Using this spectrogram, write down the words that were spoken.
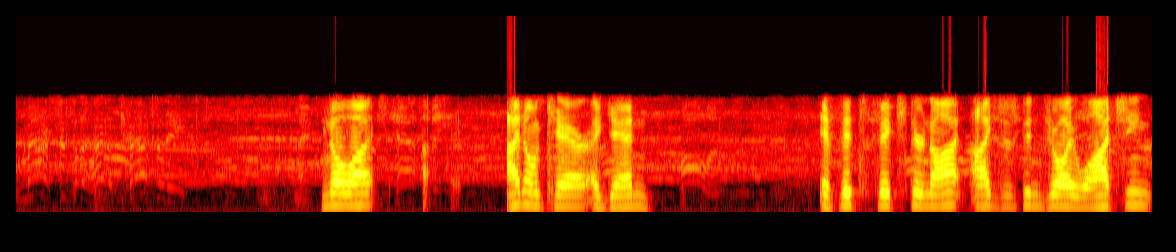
smashed into the head of Cassidy. You know what? I- don't care. Again, if it's fixed or not, I just enjoy watching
